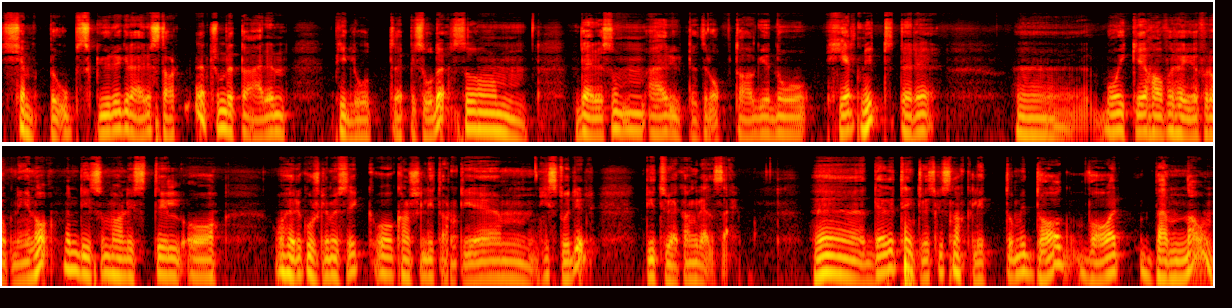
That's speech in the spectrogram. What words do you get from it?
kjempeobskure greier i starten, ettersom dette er en pilotepisode. Så um, dere som er ute etter å oppdage noe helt nytt, dere uh, må ikke ha for høye forhåpninger nå. Men de som har lyst til å og høre koselig musikk og kanskje litt artige um, historier, de tror jeg kan glede seg. Uh, det vi tenkte vi skulle snakke litt om i dag, var bandnavn,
